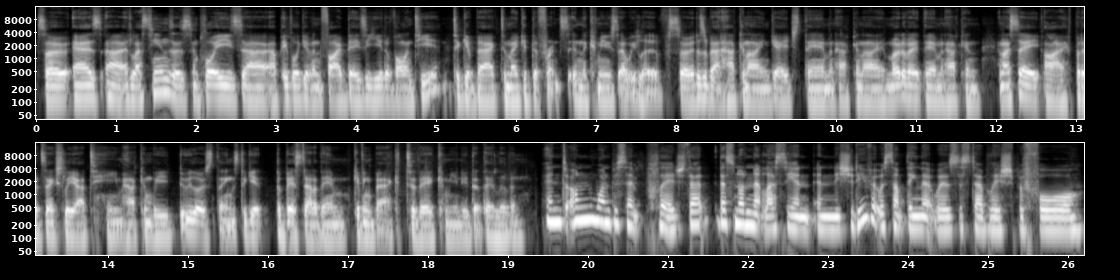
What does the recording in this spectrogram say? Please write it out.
So, as uh, Atlassians, as employees, uh, our people are given five days a year to volunteer, to give back, to make a difference in the communities that we live. So, it is about how can I engage them and how can I motivate them and how can, and I say I, but it's actually our team, how can we do those things to get the best out of them giving back to their community that they live in. And on 1% pledge, that, that's not an Atlassian initiative. It was something that was established before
